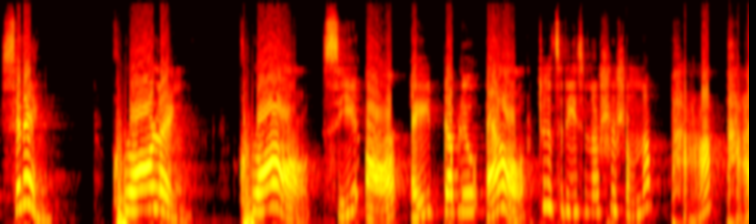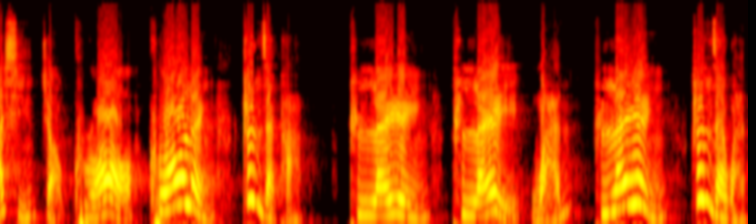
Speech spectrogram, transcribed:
sitting crawling crawl c r a w l 这个词的意思呢是什么呢？爬爬行叫 crawl，crawling 正在爬，playing play 玩，playing 正在玩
